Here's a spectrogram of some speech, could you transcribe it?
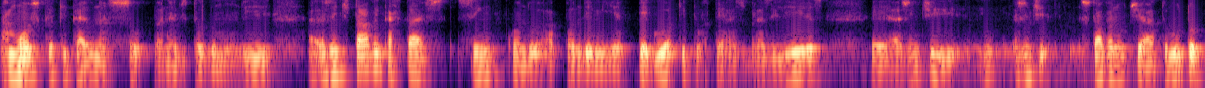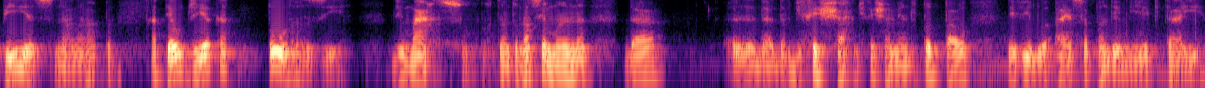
a mosca que caiu na sopa, né, de todo mundo. E a gente estava em cartaz, sim, quando a pandemia pegou aqui por terras brasileiras. É, a, gente, a gente estava no Teatro Utopias, na Lapa, até o dia 14 de março, portanto, na semana da, eh, da, de fechar, de fechamento total devido a essa pandemia que está aí,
